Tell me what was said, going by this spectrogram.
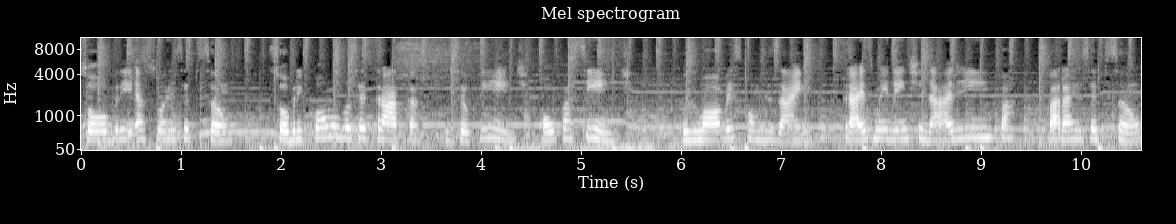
sobre a sua recepção, sobre como você trata o seu cliente ou paciente. Os móveis como design traz uma identidade ímpar para a recepção,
